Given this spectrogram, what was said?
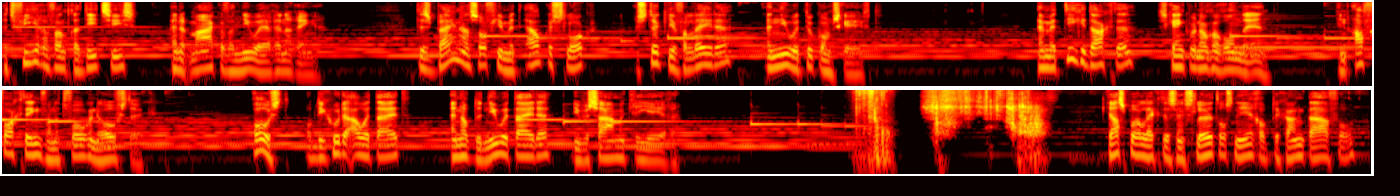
het vieren van tradities en het maken van nieuwe herinneringen. Het is bijna alsof je met elke slok een stukje verleden een nieuwe toekomst geeft. En met die gedachte schenken we nog een ronde in, in afwachting van het volgende hoofdstuk. Proost op die goede oude tijd en op de nieuwe tijden die we samen creëren. Jasper legde zijn sleutels neer op de gangtafel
